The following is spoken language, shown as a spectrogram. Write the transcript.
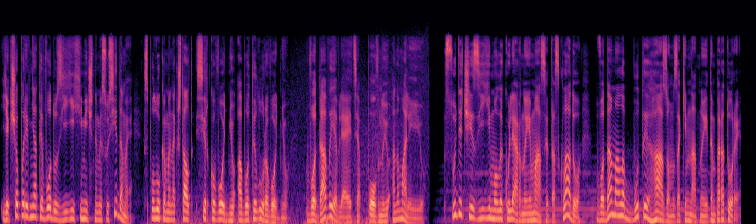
Якщо порівняти воду з її хімічними сусідами, сполуками на кшталт сірководню або телуроводню, вода виявляється повною аномалією. Судячи з її молекулярної маси та складу, вода мала б бути газом за кімнатної температури.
